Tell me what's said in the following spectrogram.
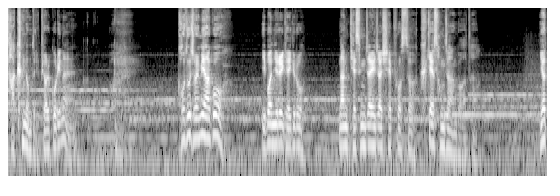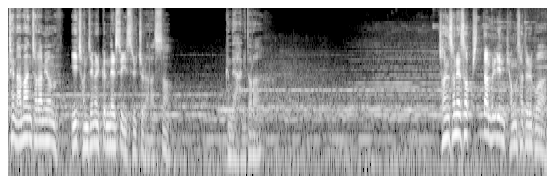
다 큰 놈들이 별꼴이네. 거두절미하고 이번 일을 계기로 난 계승자이자 셰프로서 크게 성장한 것 같아. 여태 나만 잘하면 이 전쟁을 끝낼 수 있을 줄 알았어. 근데 아니더라. 전선에서 피땀 흘린 병사들과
